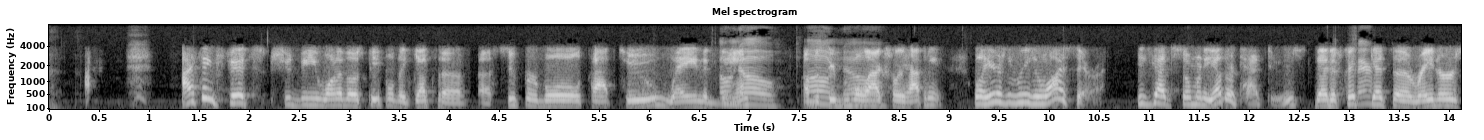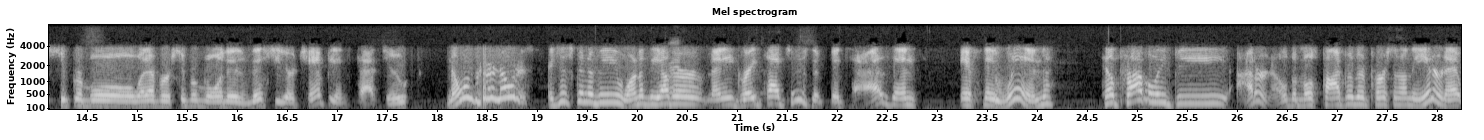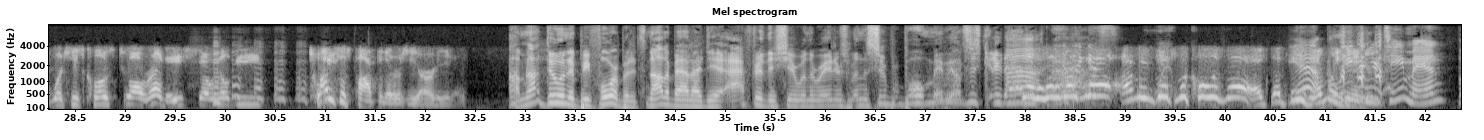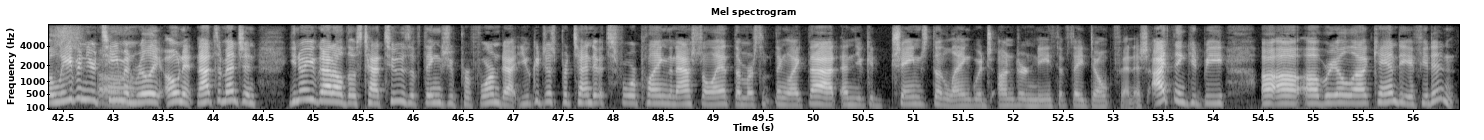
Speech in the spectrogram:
I think Fitz should be one of those people that gets a, a Super Bowl tattoo way in Oh advance no! of the oh, Super Bowl no. actually happening. Well, here's the reason why, Sarah. He's got so many other tattoos that if Fitz Fair. gets a Raiders Super Bowl, whatever Super Bowl it is this year, champions tattoo, no one's going to notice. It's just going to be one of the other many great tattoos that Fitz has. And if they win, he'll probably be, I don't know, the most popular person on the internet, which he's close to already. So he'll be twice as popular as he already is. I'm not doing it before, but it's not a bad idea after this year when the Raiders win the Super Bowl. Maybe I'll just get it Yeah, out. but what about that? I mean, just what cool is that? That's. Yeah, believe gonna in your team, man. Believe in your team and uh. really own it. Not to mention, you know, you've got all those tattoos of things you performed at. You could just pretend it's for playing the national anthem or something like that, and you could change the language underneath if they don't finish. I think you'd be a, a, a real uh, candy if you didn't.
